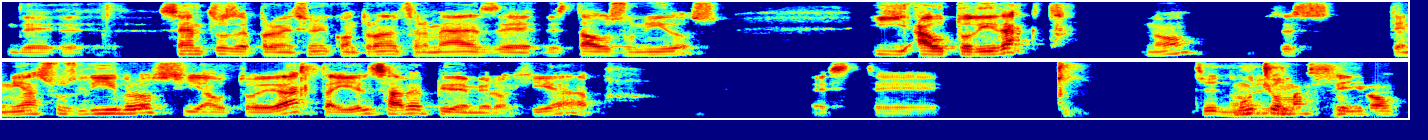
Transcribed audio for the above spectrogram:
de Centros de Prevención y Control de Enfermedades de, Estados Unidos, y autodidacta, ¿no? Entonces, tenía sus libros y autodidacta, y él sabe epidemiología, este, mucho más que yo.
